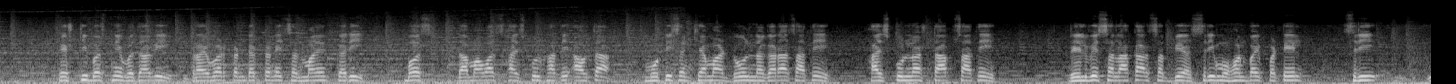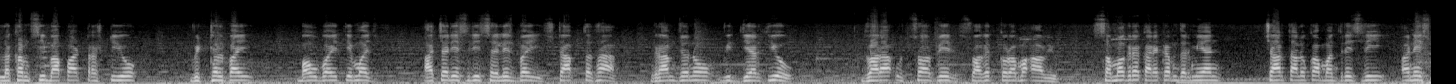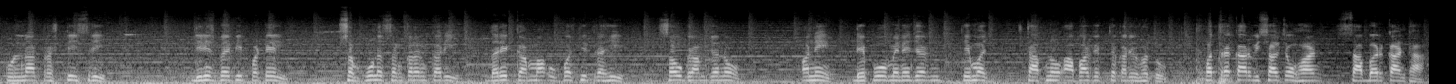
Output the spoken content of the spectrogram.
એસટી બસને વધાવી ડ્રાઈવર કંડક્ટરને સન્માનિત કરી બસ દામાવાસ હાઈસ્કૂલ ખાતે આવતા મોટી સંખ્યામાં ઢોલ નગારા સાથે હાઈસ્કૂલના સ્ટાફ સાથે રેલવે સલાહકાર સભ્ય શ્રી મોહનભાઈ પટેલ, શ્રી લખમસિંહ બાપા, ટ્રસ્ટીઓ વિઠ્ઠલભાઈ બાઉભાઈ તેમજ આચાર્ય શ્રી શૈલેષભાઈ સ્ટાફ તથા ગ્રામજનો વિદ્યાર્થીઓ દ્વારા ઉત્સાહભેર સ્વાગત કરવામાં આવ્યું. સમગ્ર કાર્યક્રમ દરમિયાન ચાર તાલુકા મંત્રીશ્રી અને સ્કૂલના ટ્રસ્ટી શ્રી દિનેશભાઈ પટેલ સંપૂર્ણ સંકલન કરી દરેક ગામમાં ઉપસ્થિત રહી સૌ ગ્રામજનો અને ડેપો મેનેજર તેમજ સ્ટાફનો આભાર વ્યક્ત કર્યો હતો. પત્રકાર વિશાલ ચૌહાણ, સાબરકાંઠા.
